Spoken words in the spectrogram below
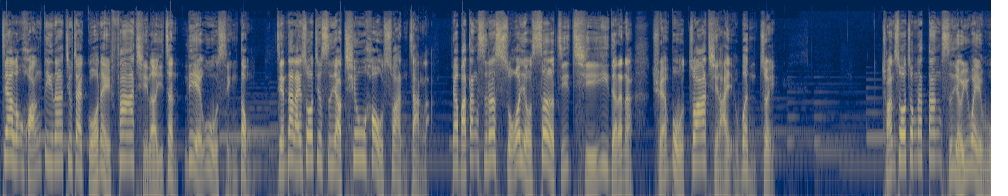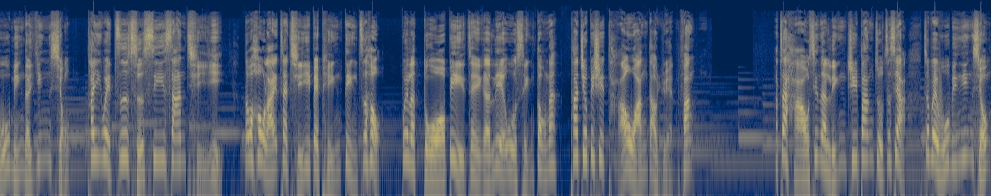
加隆皇帝呢，就在国内发起了一阵猎物行动。简单来说，就是要秋后算账了，要把当时呢所有涉及起义的人呢，全部抓起来问罪。传说中呢，当时有一位无名的英雄，他因为支持西山起义，那么后来在起义被平定之后，为了躲避这个猎物行动呢，他就必须逃亡到远方。在好心的邻居帮助之下，这位无名英雄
